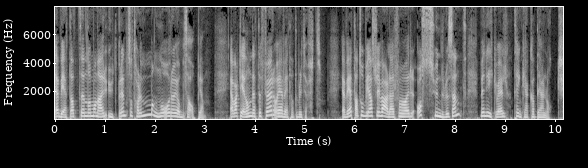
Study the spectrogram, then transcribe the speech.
Jeg vet at når man er utbrent, så tar det mange år å jobbe seg opp igjen. Jeg har vært gjennom dette før, og jeg vet at det blir tøft. Jeg vet at Tobias vil være der for oss 100% men likevel tenker jeg ikke at det er nok.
